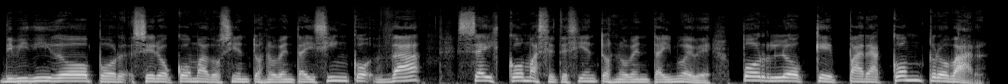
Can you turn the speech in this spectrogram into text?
dividido por 0,295 da 6,799, por lo que para comprobar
